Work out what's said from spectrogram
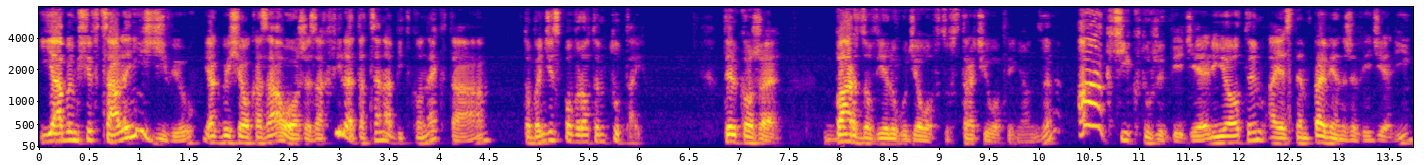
I ja bym się wcale nie zdziwił, jakby się okazało, że za chwilę ta cena BitConnecta to będzie z powrotem tutaj. Tylko, że bardzo wielu udziałowców straciło pieniądze, a ci, którzy wiedzieli o tym, a jestem pewien, że wiedzieli,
